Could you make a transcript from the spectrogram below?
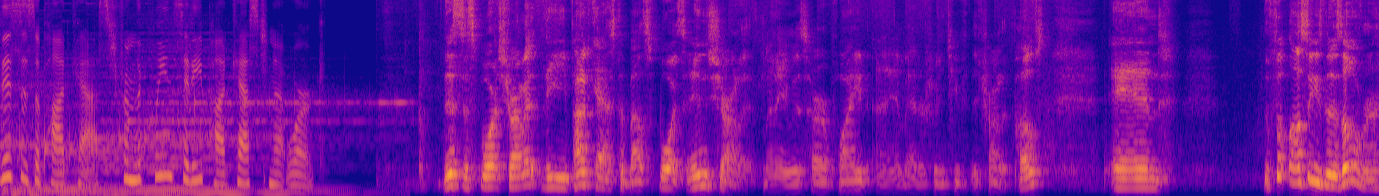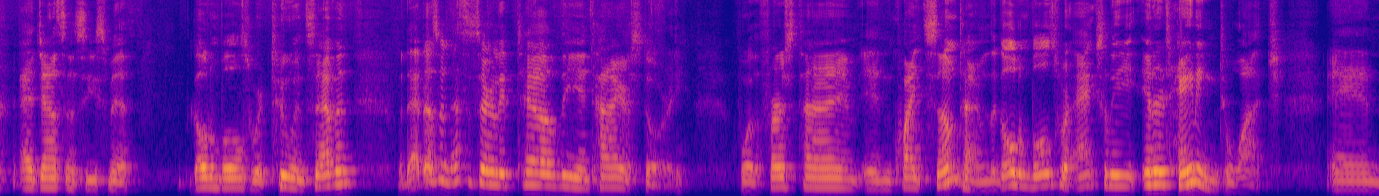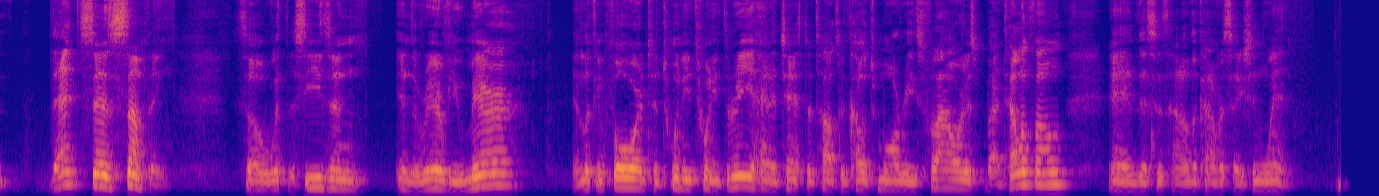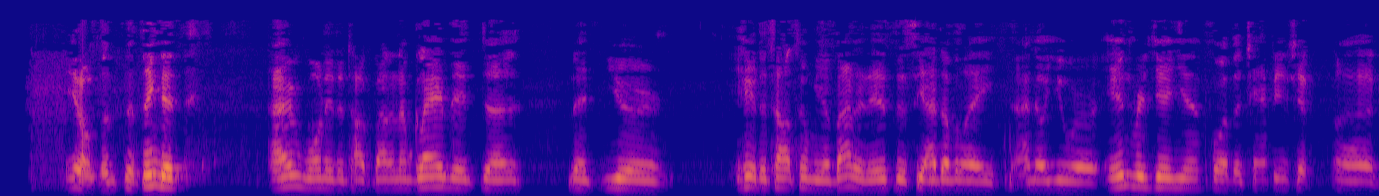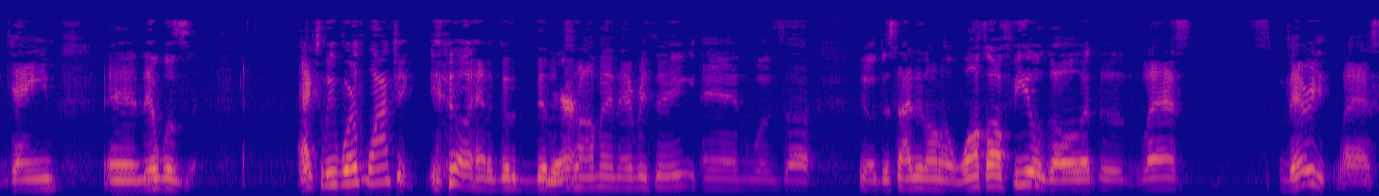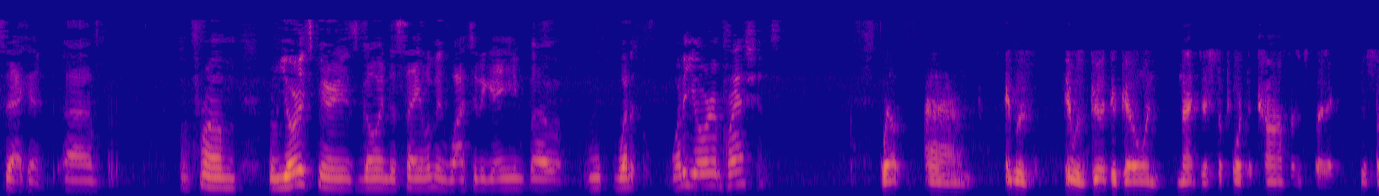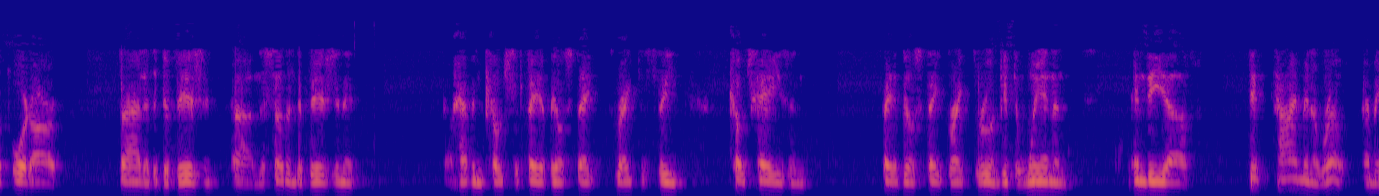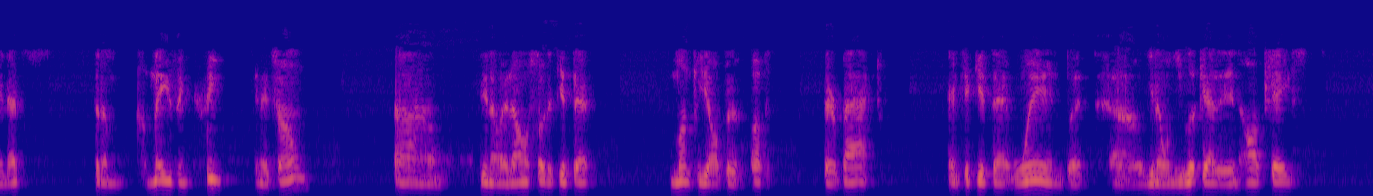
This is a podcast from the Queen City Podcast Network. This is Sports Charlotte, the podcast about sports in Charlotte. My name is Herb White. I am editor in chief of the Charlotte Post. And the football season is over at Johnson C. Smith. Golden Bulls were 2 and 7, but that doesn't necessarily tell the entire story. For the first time in quite some time, the Golden Bulls were actually entertaining to watch. And that says something. So, with the season in the rearview mirror and looking forward to 2023, I had a chance to talk to Coach Maurice Flowers by telephone, and this is how the conversation went. You know, the, the thing that I wanted to talk about, and I'm glad that uh, that you're here to talk to me about it, is the CIAA. I know you were in Virginia for the championship uh, game, and it was actually worth watching. You know, it had a good bit yeah. of drama and everything, and was uh, you know decided on a walk off field goal at the last, very last second. Uh, from from your experience going to Salem and watching the game, uh, what what are your impressions? Well, um, it was it was good to go and not just support the conference, but to support our side of the division, um, the Southern Division, and having coached at Fayetteville State, great to see Coach Hayes and Fayetteville State break through and get the win and in the uh, fifth time in a row. I mean, that's an amazing feat in its own. Um, you know, and also to get that monkey off of, off their back and to get that win. But uh, you know, when you look at it in our case,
